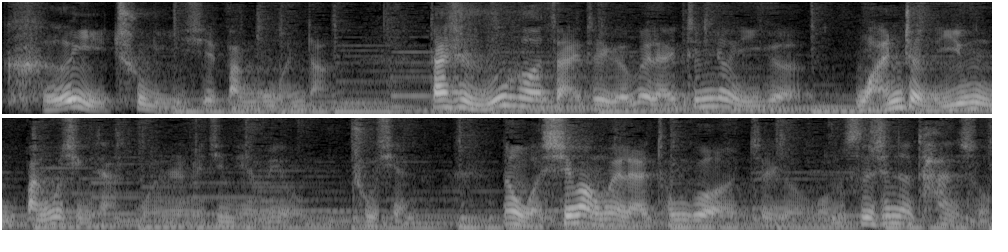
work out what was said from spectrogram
可以处理一些办公文档，但是如何在这个未来真正一个完整的移动办公形态，我认为今天没有出现。那我希望未来通过这个我们自身的探索，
